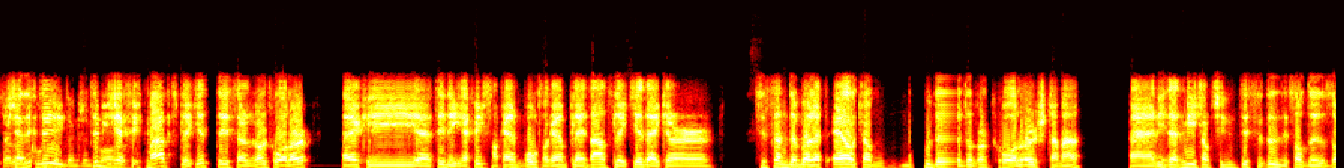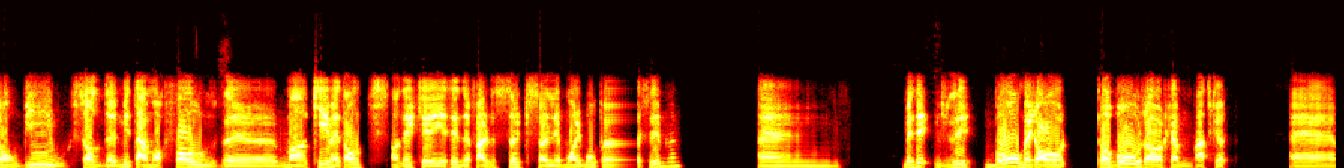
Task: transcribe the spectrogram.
je cool dis, comme tu le sais, c'est un Crawler avec les, euh, des graphiques qui sont quand même beaux, qui sont quand même plaisants, tu le kit avec un système de bullet hell comme beaucoup de Dungeon Crawler, justement. Euh, les ennemis, comme tu dis, c'est des sortes de zombies ou sortes de métamorphoses euh, manquées, mettons. On dirait qu'ils essaient de faire juste ça qui soit les moins beaux possible. Euh, mais tu sais, je dis beau, mais genre pas beau, genre comme, en tout cas. Euh,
